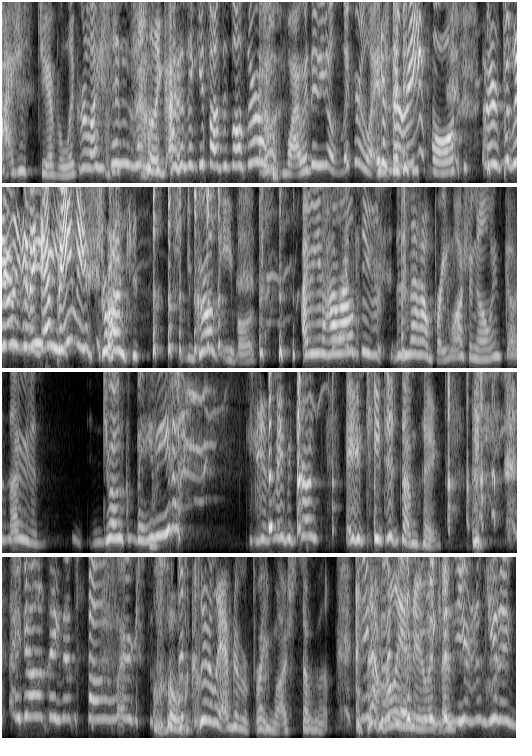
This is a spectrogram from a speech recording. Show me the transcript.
I just do you have a liquor license? like, I don't think you thought this all through. Why would they need a liquor Because license? they're evil. They're clearly gonna get babies drunk. Girl's evil. I mean, how else do you? Isn't that how brainwashing always goes? Though you just Drunk babies? you get maybe drunk and you teaching something. I don't think that's how it works. Oh, well, clearly I've never brainwashed so well. Thank I'm really new because this. you're just gonna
